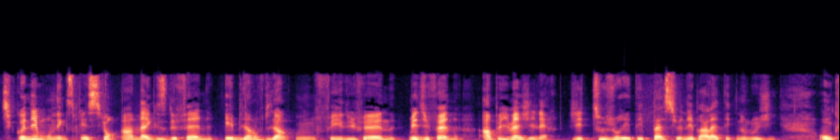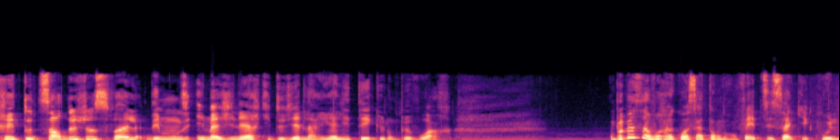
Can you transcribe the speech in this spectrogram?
Tu connais mon expression un max de fun? Eh bien, viens, on fait du fun. Mais du fun un peu imaginaire. J'ai toujours été passionnée par la technologie. On crée toutes sortes de choses folles, des mondes imaginaires qui deviennent la réalité que l'on peut voir. On peut pas savoir à quoi s'attendre en fait, c'est ça qui est cool.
